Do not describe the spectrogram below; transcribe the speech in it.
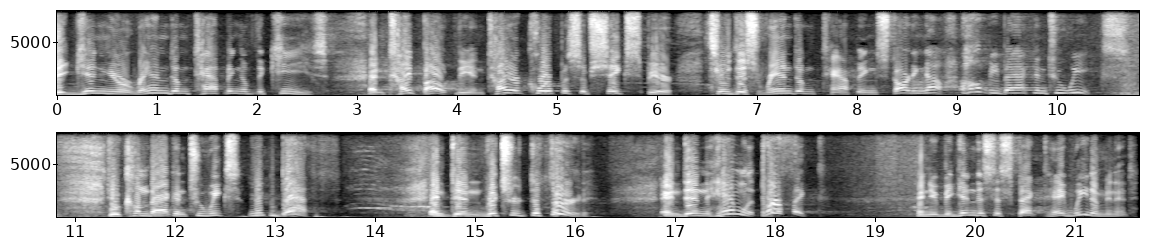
begin your random tapping of the keys and type out the entire corpus of Shakespeare through this random tapping starting now. I'll be back in two weeks. You come back in two weeks, Macbeth, and then Richard III and then Hamlet, perfect. And you begin to suspect, hey, wait a minute,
